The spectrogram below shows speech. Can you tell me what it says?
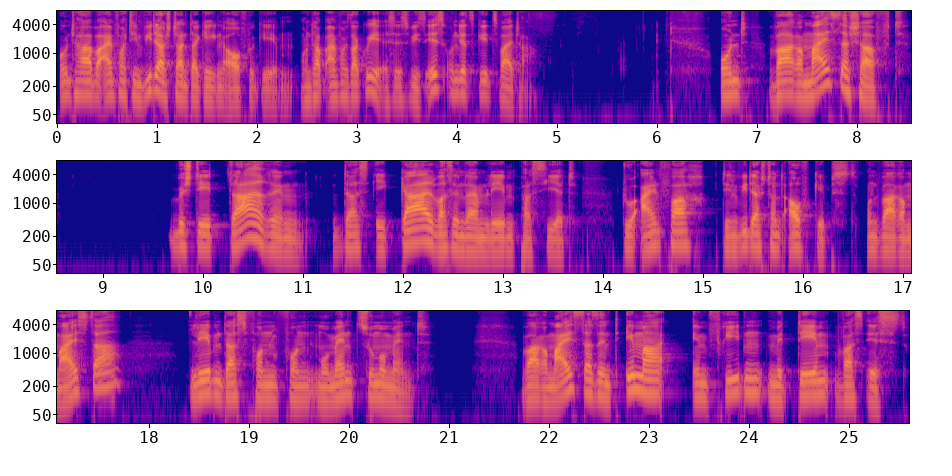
und habe einfach den Widerstand dagegen aufgegeben und habe einfach gesagt, okay, es ist wie es ist und jetzt geht's weiter. Und wahre Meisterschaft besteht darin, dass egal was in deinem Leben passiert, du einfach den Widerstand aufgibst. Und wahre Meister leben das von, von Moment zu Moment. Wahre Meister sind immer im Frieden mit dem, was ist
